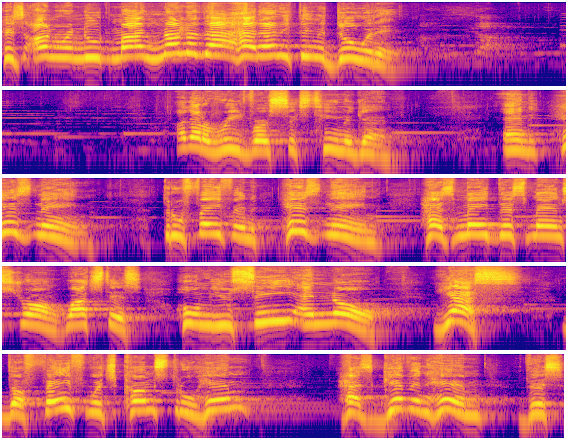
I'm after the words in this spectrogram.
his unrenewed mind, none of that had anything to do with it. I got to read verse 16 again. And his name, through faith in his name, has made this man strong. Watch this. Whom you see and know. Yes, the faith which comes through him has given him this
